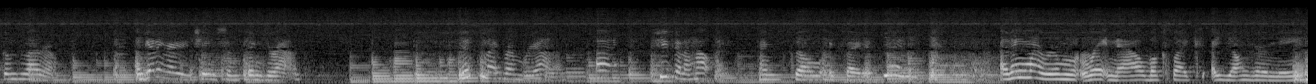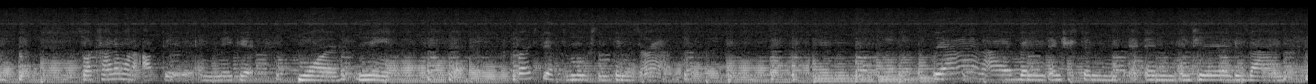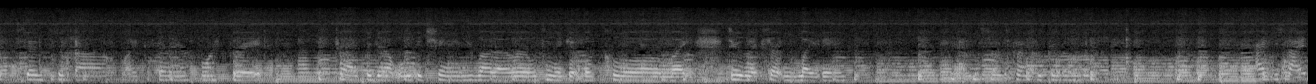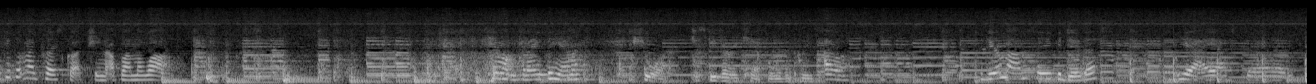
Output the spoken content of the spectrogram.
welcome to my room. I'm getting ready to change some things around. This is my friend Brianna. Hi. She's gonna help me. I'm so excited. Yay! I think my room right now looks like a younger me, so I kind of want to update it and make it more me. First, we have to move some things around. Brianna and I have been interested in, in interior design since about like third or fourth grade. Trying to figure out what we could change about our room to make it look cool and like do like certain lighting. Yeah, this one's kind of good. I decided to put my purse collection up on the wall. Hey mom, can I use the hammer? Sure. Just be very careful with it, please. I will. Did your mom say you could do this? Yeah, I asked her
